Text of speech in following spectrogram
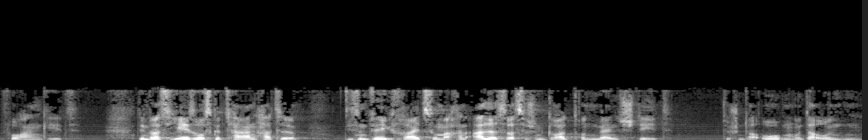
Vorhang geht. Denn was Jesus getan hatte, diesen Weg frei zu machen, alles, was zwischen Gott und Mensch steht, zwischen da oben und da unten,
